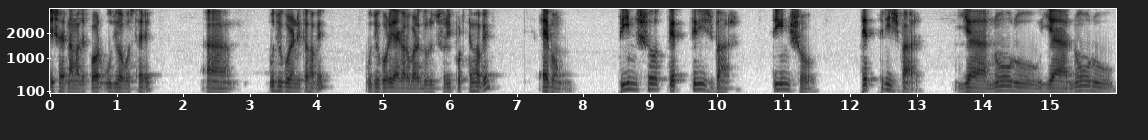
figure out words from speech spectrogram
ঈশার নামাজের পর উজু অবস্থায় উজু করে নিতে হবে। উজু করে এগারো বার দুরুদ শরীফ পড়তে হবে এবং তিনশো তেত্রিশ বার, তিনশো তেত্রিশ বার ইয়া নুরু ইয়া নুরু।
